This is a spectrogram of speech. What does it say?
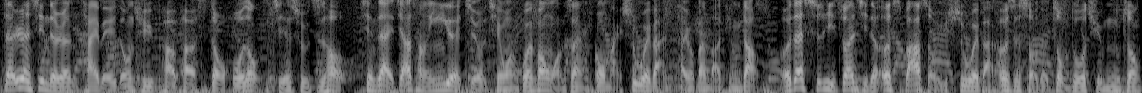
在任性的人台北东区 Pop Up Store 活动结束之后，现在家常音乐只有前往官方网站购买数位版才有办法听到，而在实体专辑的二十八首与数位版二十首的众多曲目中，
